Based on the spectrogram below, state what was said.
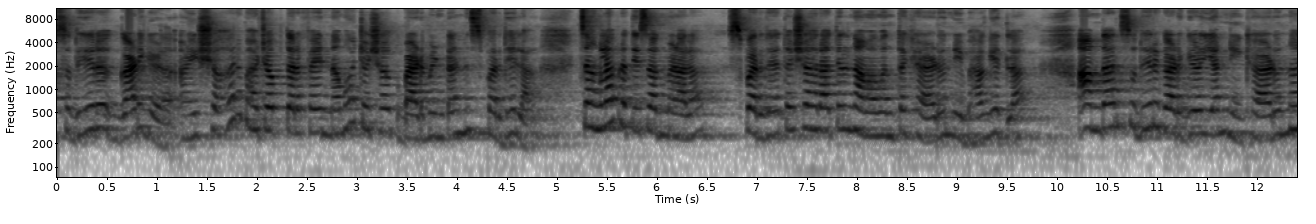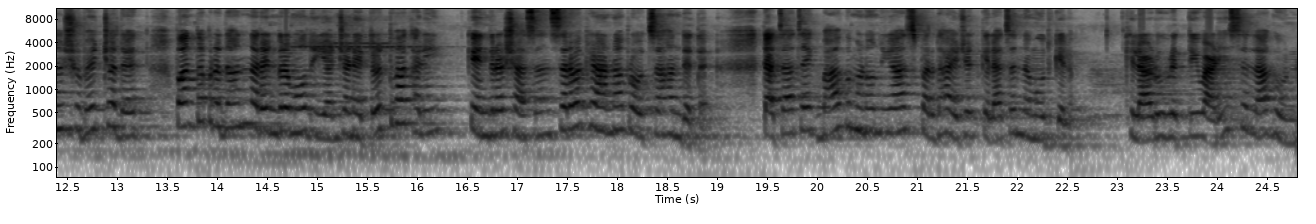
सुधीर गाडगिळ आणि शहर भाजपतर्फे नमचषक बॅडमिंटन स्पर्धेला चांगला प्रतिसाद मिळाला. स्पर्धेत शहरातील नामवंत खेळाडूंनी भाग घेतला. आमदार सुधीर गाडगीळ यांनी खेळाडूंना शुभेच्छा देत पंतप्रधान नरेंद्र मोदी यांच्या नेतृत्वाखाली केंद्र शासन सर्व खेळांना प्रोत्साहन देत आहे त्याचाच एक भाग म्हणून या स्पर्धा आयोजित केल्याचं नमूद केलं. खिलाडू वृत्ती वाढीस लागून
